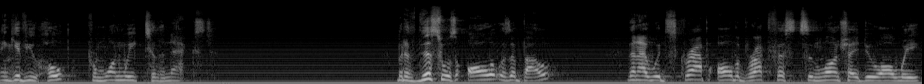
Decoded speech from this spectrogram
and give you hope from one week to the next. But if this was all it was about, then I would scrap all the breakfasts and lunch I do all week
